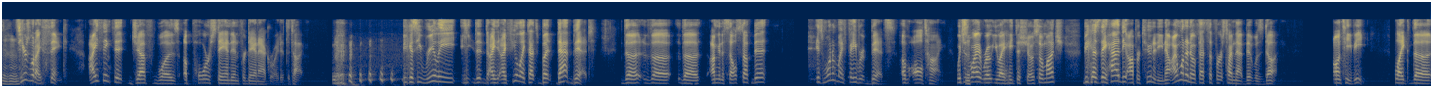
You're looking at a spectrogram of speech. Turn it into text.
Mhm. So here's what I think. I think that Jeff was a poor stand-in for Dan Aykroyd at the time because he really, he, I, I feel like that's, but that bit, the the the I'm gonna sell stuff bit, is one of my favorite bits of all time. Which is mm-hmm. why I wrote you I hate this show so much because they had the opportunity. Now I want to know if that's the first time that bit was done. on TV. Like the,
